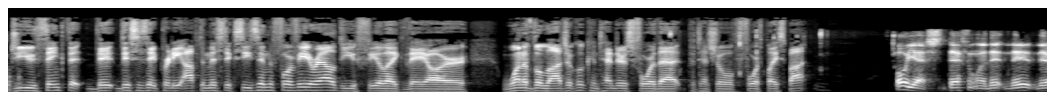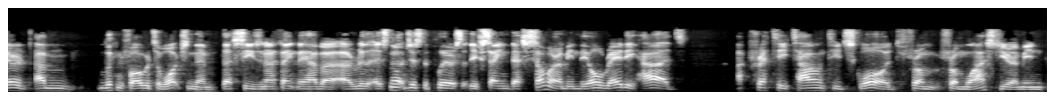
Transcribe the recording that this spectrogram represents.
do you think that they, this is a pretty optimistic season for Villarreal? Do you feel like they are one of the logical contenders for that potential fourth place spot? Oh yes, definitely. They, they they're. I'm looking forward to watching them this season. I think they have a, a really. It's not just the players that they've signed this summer. I mean, they already had a pretty talented squad from from last year. I mean,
